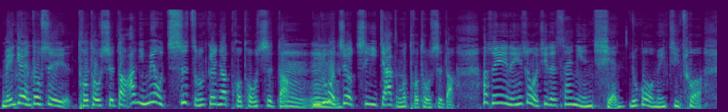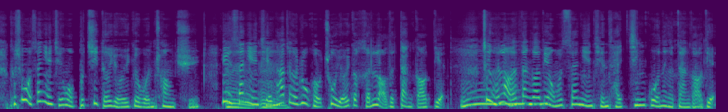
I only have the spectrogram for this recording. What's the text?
每一个人都是头头是道啊，你没有吃怎么跟人家头头是道？你如果只有吃一家怎么头头是道？啊，所以等于说我记得三年前，如果我没记错，可是我三年前我不记得有一个文创区，因为三年前它这个入口处。有一个很老的蛋糕店，这个很老的蛋糕店，我们三年前才经过那个蛋糕店。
